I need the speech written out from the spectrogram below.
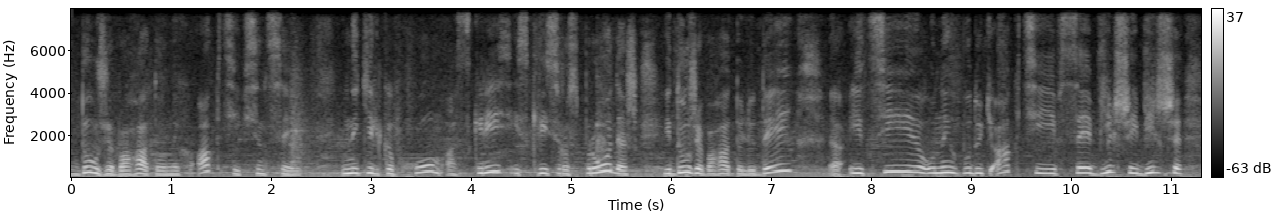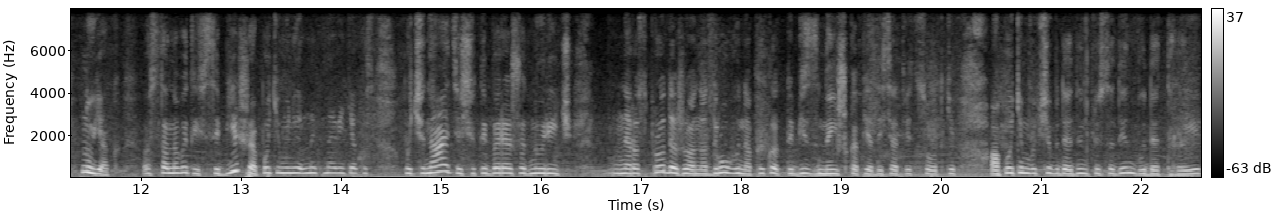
Дуже багато у них акцій в сінсей. Не тільки в хом, а скрізь і скрізь розпродаж, і дуже багато людей. Е, І ці у них будуть акції все більше і більше. Ну як становитись все більше, а потім у них навіть якось починається, що ти береш одну річ на розпродажу, а на другу, наприклад, тобі знижка 50%. А потім взагалі буде 1 плюс 1, буде 3.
